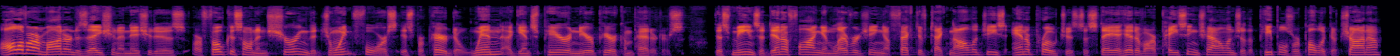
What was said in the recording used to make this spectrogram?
All of our modernization initiatives are focused on ensuring the joint force is prepared to win against peer and near peer competitors. This means identifying and leveraging effective technologies and approaches to stay ahead of our pacing challenge of the People's Republic of China,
